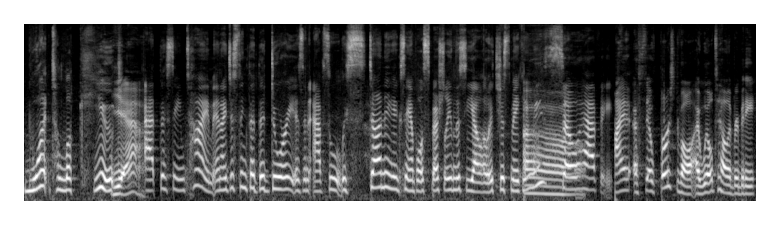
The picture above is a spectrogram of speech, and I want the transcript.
want to look cute Yeah. at the same time. And I just think that the Dory is an absolutely stunning example, especially in this yellow. It's just making me so happy. I, uh, so first of all, I will tell everybody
